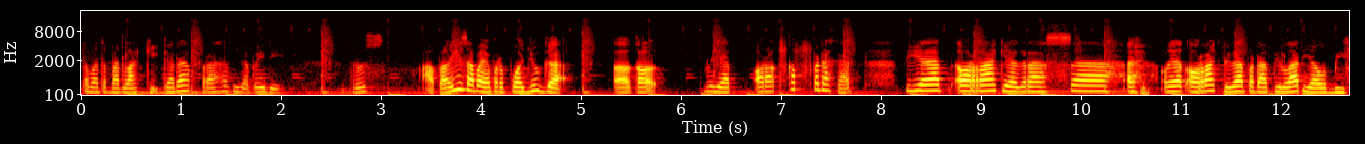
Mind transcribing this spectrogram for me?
teman-teman laki karena merasa tidak pede. Terus apalagi sama yang perempuan juga. Uh, kalau lihat orang kan pernah lihat orang yang ngerasa eh lihat orang dengan penampilan yang lebih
